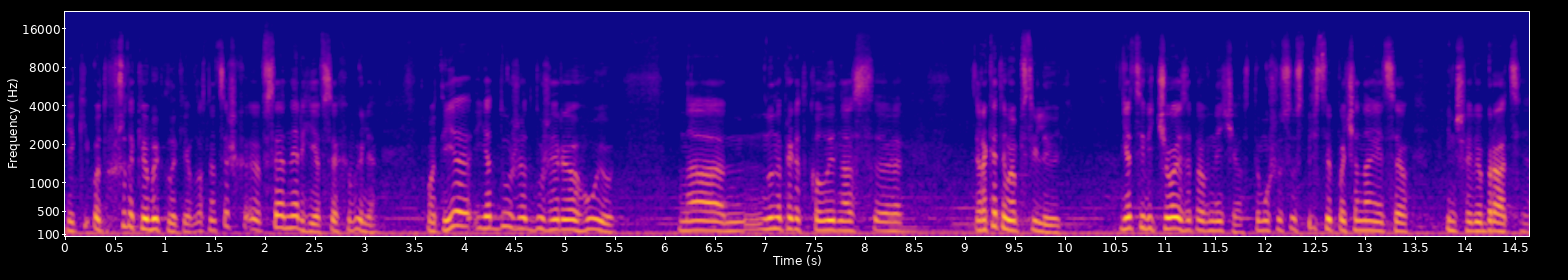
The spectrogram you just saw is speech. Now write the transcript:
які, от що таке виклики? Власне, це ж х- все енергія, все хвиля. От я, я дуже дуже реагую на, ну, наприклад, коли нас е, ракетами обстрілюють. Я це відчуваю за певний час, тому що в суспільстві починається інша вібрація.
